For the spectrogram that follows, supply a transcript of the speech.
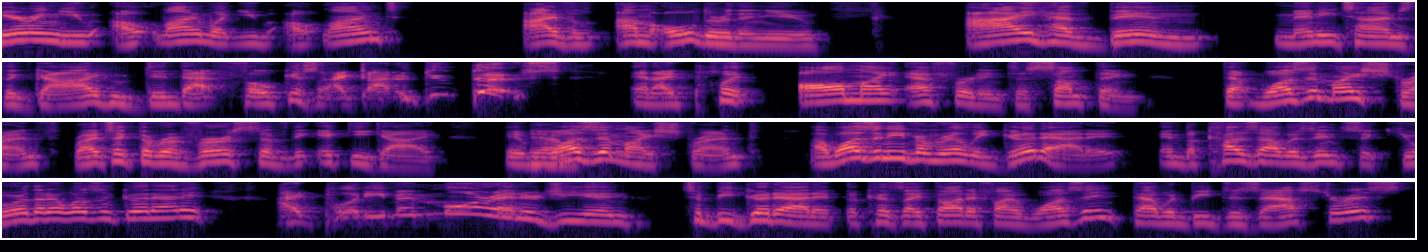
hearing you outline what you outlined, I've I'm older than you. I have been many times the guy who did that focus. I got to do this, and I put all my effort into something that wasn't my strength. Right? It's like the reverse of the ikigai. It yeah. wasn't my strength. I wasn't even really good at it, and because I was insecure that I wasn't good at it, I put even more energy in to be good at it because I thought if I wasn't, that would be disastrous.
